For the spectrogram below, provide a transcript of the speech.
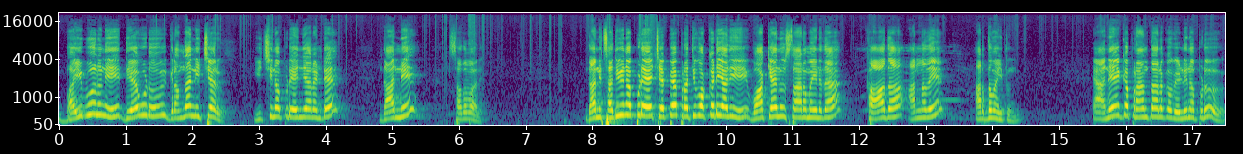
బైబుల్ని దేవుడు గ్రంథాన్ని ఇచ్చారు. ఇచ్చినప్పుడు ఏం చేయాలంటే దాన్ని చదవాలి. దాన్ని చదివినప్పుడే చెప్పే ప్రతి ఒక్కటి అది వాక్యానుసారమైనదా? కాదా? అన్నది అర్థమవుతుంది. అనేక ప్రాంతాలకు వెళ్ళినప్పుడు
